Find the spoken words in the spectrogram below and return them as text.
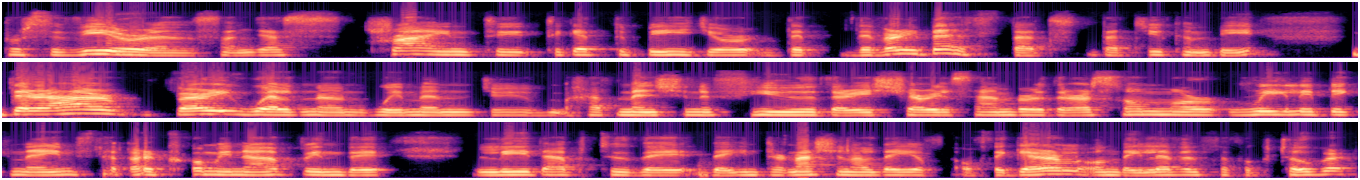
perseverance and just trying to, to get to be your the, the very best that that you can be there are very well-known women. You have mentioned a few. There is sheryl sandberg. There are some more really big names that are coming up in the lead up to the, the international day of, of the girl on the 11th of october.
